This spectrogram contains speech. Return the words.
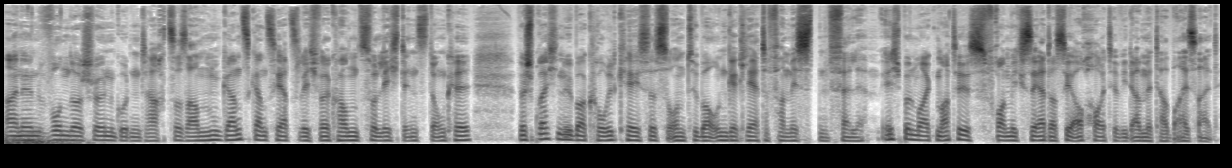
Einen wunderschönen guten Tag zusammen. Ganz, ganz herzlich willkommen zu Licht ins Dunkel. Wir sprechen über Cold Cases und über ungeklärte Vermisstenfälle. Ich bin Mike Mattis, freue mich sehr, dass ihr auch heute wieder mit dabei seid.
